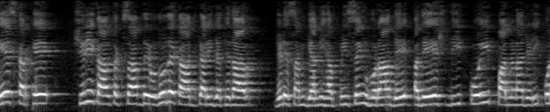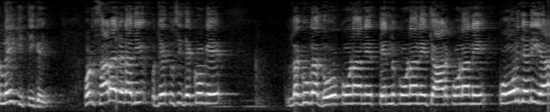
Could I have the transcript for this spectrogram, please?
ਇਸ ਕਰਕੇ ਸ਼੍ਰੀ ਅਕਾਲ ਤਖਤ ਸਾਹਿਬ ਦੇ ਉਦੋਂ ਦੇ ਕਾਰਜਕਾਰੀ ਜਥੇਦਾਰ ਜਿਹੜੇ ਸਨ ਗਿਆਨੀ ਹਰਪ੍ਰੀਤ ਸਿੰਘ ਹੋਰਾਂ ਦੇ ਆਦੇਸ਼ ਦੀ ਕੋਈ ਪਾਲਣਾ ਜਿਹੜੀ ਉਹ ਨਹੀਂ ਕੀਤੀ ਗਈ। ਹੁਣ ਸਾਰਾ ਜਿਹੜਾ ਜੀ ਜੇ ਤੁਸੀਂ ਦੇਖੋਗੇ, ਲੱਗੂਗਾ ਦੋ ਕੋਣਾ ਨੇ, ਤਿੰਨ ਕੋਣਾ ਨੇ, ਚਾਰ ਕੋਣਾ ਨੇ, ਕੋਣ ਜਿਹੜੀ ਆ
